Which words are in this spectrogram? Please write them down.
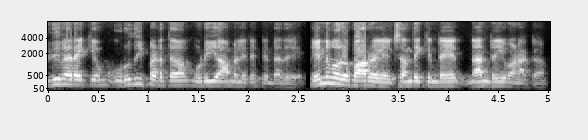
இதுவரைக்கும் உறுதிப்படுத்த முடியாமல் இருக்கின்றது. இன்னும் ஒரு பார்வையில் சந்திக்கின்றேன். நன்றி வணக்கம்.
